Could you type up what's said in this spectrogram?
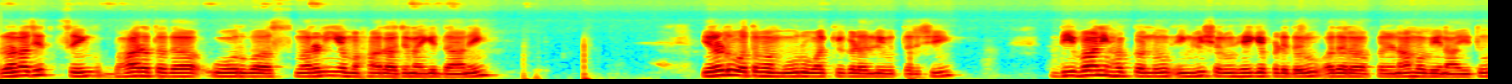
ರಣಜಿತ್ ಸಿಂಗ್ ಭಾರತದ ಓರ್ವ ಸ್ಮರಣೀಯ ಮಹಾರಾಜನಾಗಿದ್ದಾನೆ. ಎರಡು ಅಥವಾ ಮೂರು ವಾಕ್ಯಗಳಲ್ಲಿ ಉತ್ತರಿಸಿ. ದಿವಾನಿ ಹಕ್ಕನ್ನು ಇಂಗ್ಲಿಷರು ಹೇಗೆ ಪಡೆದರು? ಅದರ ಪರಿಣಾಮವೇನಾಯಿತು?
